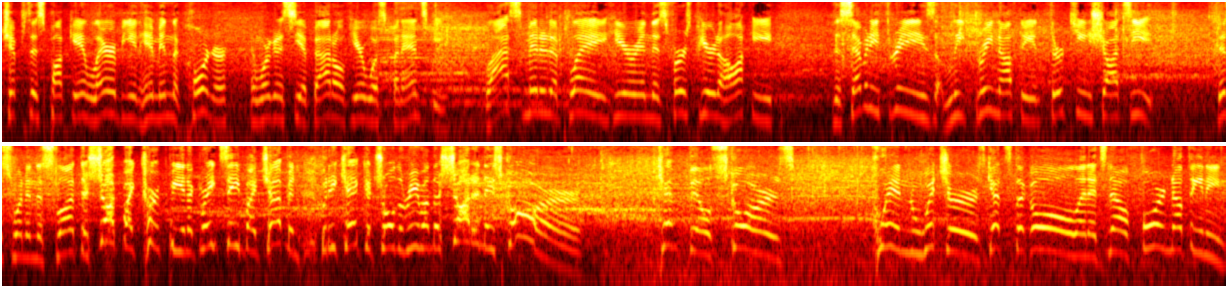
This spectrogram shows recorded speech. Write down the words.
chips this puck in, Larrabee and him in the corner, and we're going to see a battle here with Spanansky. Last minute of play here in this first period of hockey, the 73s lead 3 0, 13 shots each. This one in the slot, the shot by Kirkby, and a great save by Chapman, but he can't control the rebound. The shot, and they score! Kemptville scores Quinn Witchers gets the goal, and it's now 4 0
